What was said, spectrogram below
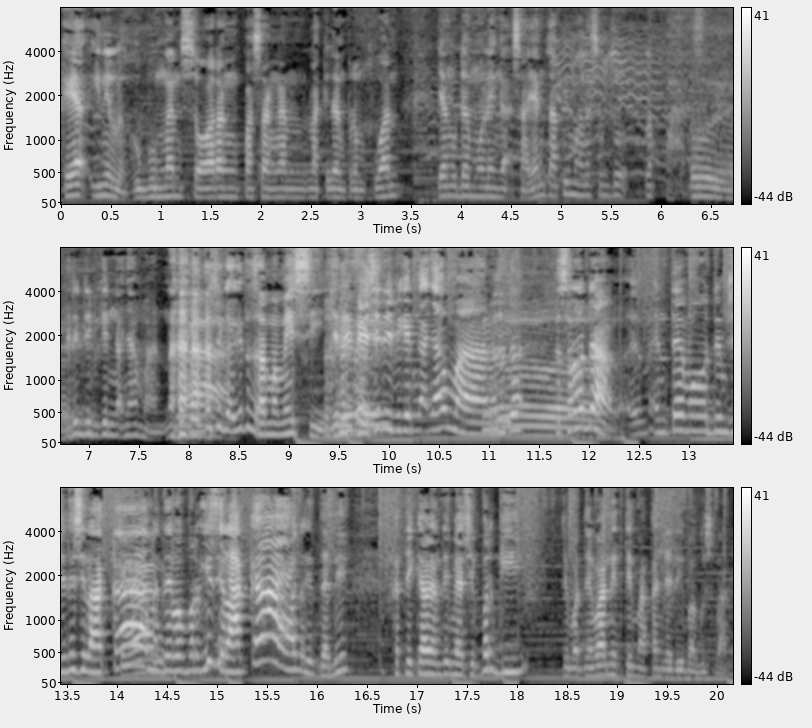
kayak ini loh hubungan seorang pasangan laki dan perempuan yang udah mulai nggak sayang tapi malas untuk lepas Oh, iya. jadi dibikin nggak nyaman Itu juga gitu, sama Messi jadi Messi dibikin nggak nyaman maksudnya terserah dah ente mau diem sini silakan ente mau pergi silakan gitu. jadi ketika nanti Messi pergi tiba-tiba nih tim akan jadi bagus banget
